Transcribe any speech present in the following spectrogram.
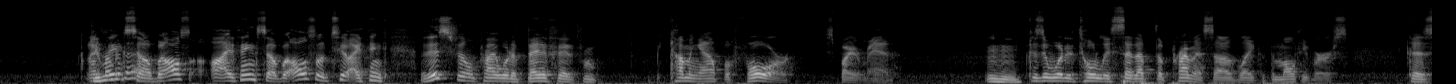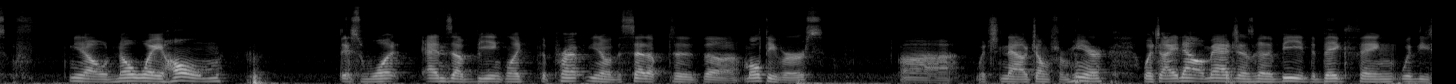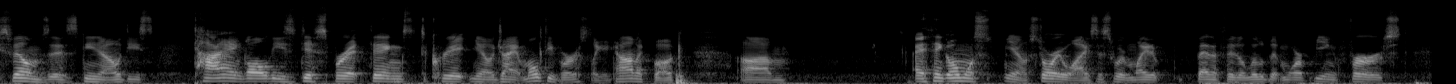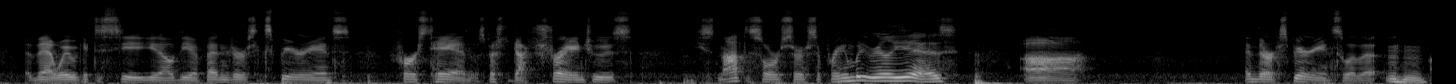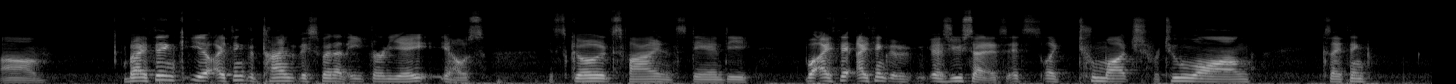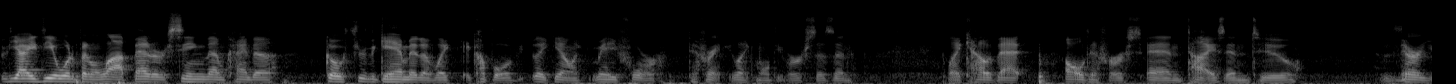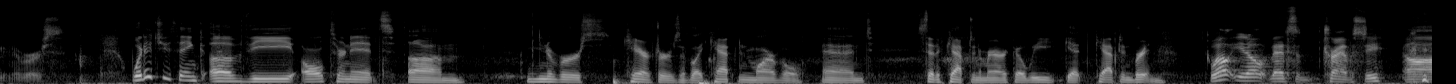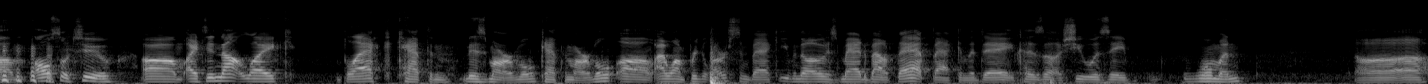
I think that? so, but also I think so, but also too, I think this film probably would have benefited from coming out before Spider-Man, because it would have totally set up the premise of like the multiverse. Because you know, No Way Home is what ends up being like the pre, you know, the setup to the multiverse. Uh, which now jumps from here, which I now imagine is going to be the big thing with these films is you know these tying all these disparate things to create you know a giant multiverse like a comic book. Um, I think almost you know story wise this would might have benefited a little bit more being first. That way we get to see you know the Avengers experience firsthand, especially Doctor Strange, who's he's not the Sorcerer Supreme, but he really is. Uh, and their experience with it. Mm-hmm. Um, but I think you know, I think the time that they spent on 838, you know, it's, it's good, it's fine, it's dandy. But I think I think that, as you said, it's it's like too much for too long. Because I think the idea would have been a lot better seeing them kind of go through the gamut of like a couple of like you know like maybe four different like multiverses and like how that all differs and ties into their universe. What did you think of the alternate um, universe characters of like Captain Marvel and instead of Captain America we get Captain Britain? Well, you know that's a travesty. Um, also, too, um, I did not like Black Captain Ms. Marvel, Captain Marvel. Uh, I want Brie Larson back, even though I was mad about that back in the day because uh, she was a woman. Uh,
